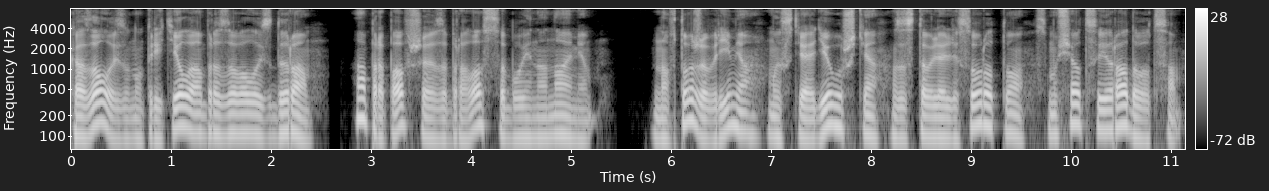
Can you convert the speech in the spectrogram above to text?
Казалось, внутри тела образовалась дыра, а пропавшая забрала с собой Нанами. Но в то же время мысли о девушке заставляли Сороту смущаться и радоваться.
